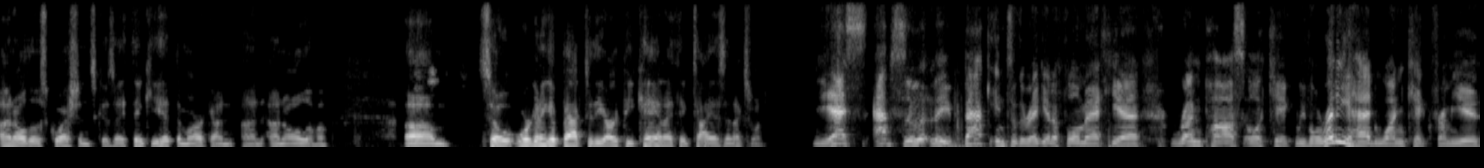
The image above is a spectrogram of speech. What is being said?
on all those questions because I think you hit the mark on on on all of them. Um, so we're going to get back to the RPK, and I think Ty has the next one. Yes, absolutely. Back into the regular format here run, pass, or kick. We've already had one kick from you,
